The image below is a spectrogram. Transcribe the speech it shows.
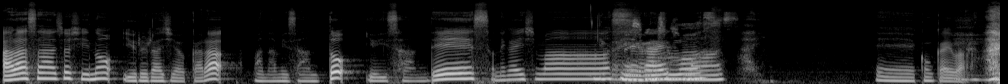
アラサー女子のゆるラジオからまなみさんとゆいさんです。お願いします。お願いします。はい。えー今回は は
